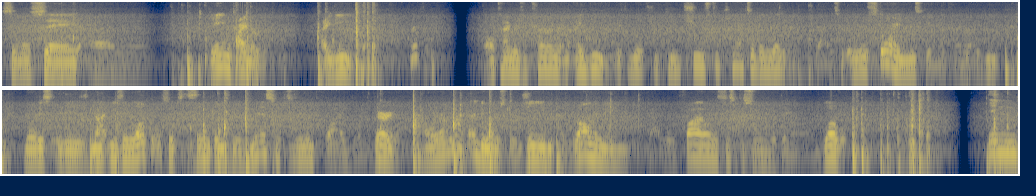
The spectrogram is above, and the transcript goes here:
So we'll say uh, game timer ID. Perfect. All timers return an ID with which you can choose to cancel them later. That is what we were storing in this game, a timer ID. Notice it is not using local, so it's the same thing as doing this, which is an implied global variable. However, I'm not going to do underscore g because we're all in the main little file, and it's just assumed that they are on global. End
